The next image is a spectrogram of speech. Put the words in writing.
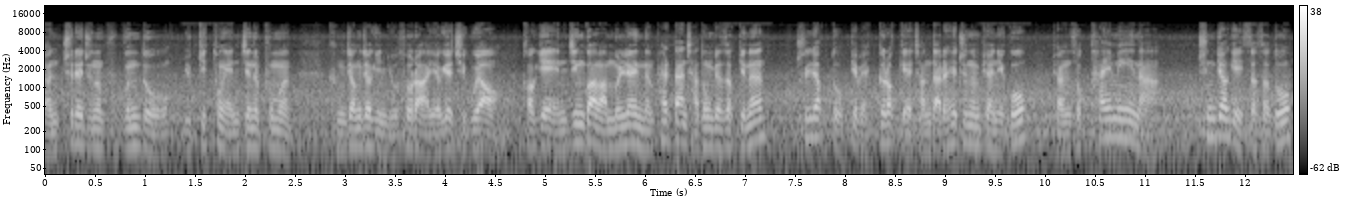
연출해주는 부분도 6기통 엔진을 품은 긍정적인 요소라 여겨지고요. 거기에 엔진과 맞물려 있는 8단 자동 변속기는 출력도 꽤 매끄럽게 전달을 해주는 편이고 변속 타이밍이나 충격에 있어서도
